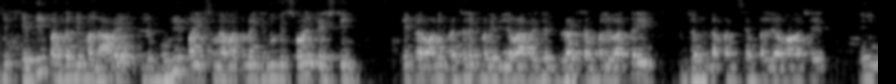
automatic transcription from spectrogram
જે ખેતી પદ્ધતિમાં લાવે એટલે ભૂમિ પરીક્ષણમાં તમે કીધું કે સોઇલ ટેસ્ટિંગ એ કરવાની પ્રચલિત બની હતી આપણે જે બ્લડ સેમ્પલ વાત કરી જમીનના પણ સેમ્પલ લેવામાં આવે છે. એની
